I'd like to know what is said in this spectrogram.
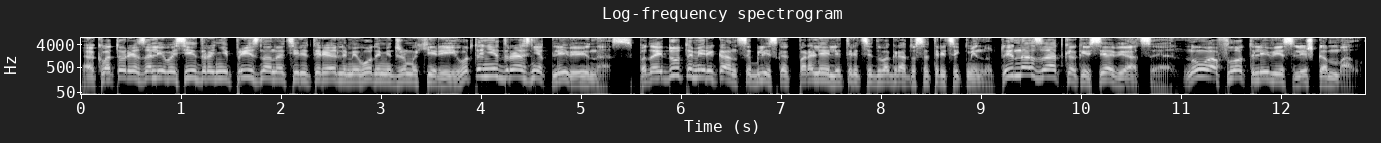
Акватория залива Сидра не признана территориальными водами Джамахирии. Вот они дразнят Ливию и нас. Подойдут американцы близко к параллели 32 градуса 30 минут. И назад, как и вся авиация. Ну, а флот Ливии слишком мал.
